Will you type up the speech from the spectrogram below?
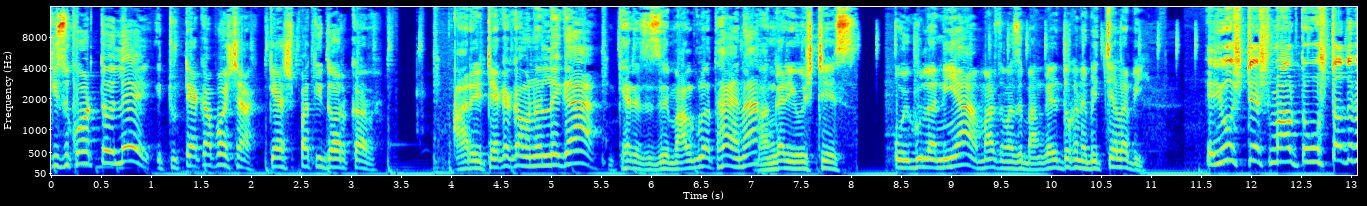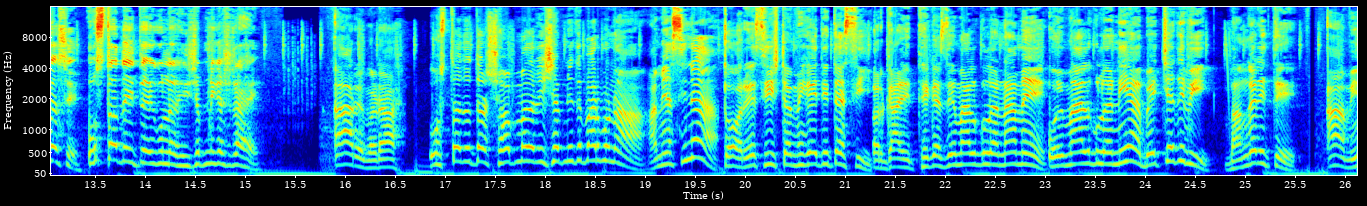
কিছু করতে হইলে একটু টাকা পয়সা ক্যাশ পাতি দরকার। আর এই টাকা কামানোর লেগা গ্যারেজে যে মালগুলা থাকে না বাঙ্গারি ওয়েস্টেজ ওইগুলা নিয়া মাঝে মাঝে বাঙ্গারির দোকানে বেচ চালাবি। এই ওস্টেশ মাল তো ওস্তাদে বেছে ওস্তাদেই তো এগুলার হিসাব নিকাশ রাখে। আরে বেড়া ওস্তাদ তো তোর সব মালের হিসাব নিতে পারব না। আমি আছি না। তোরে সিস্টেম হিগাই দিতেছি। তোর গাড়ির থেকে যে মালগুলা নামে ওই মালগুলা নিয়ে বেচা দিবি ভাঙ্গারিতে। আমি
